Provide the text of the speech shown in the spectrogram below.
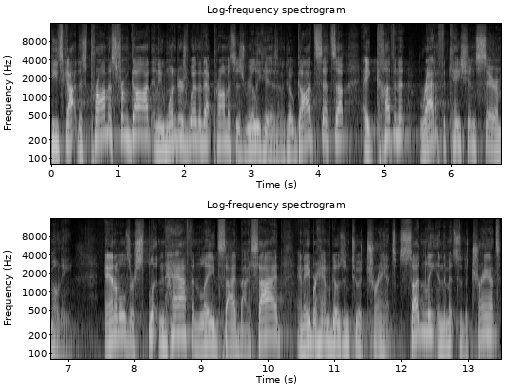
He's got this promise from God and he wonders whether that promise is really his. And so God sets up a covenant ratification ceremony. Animals are split in half and laid side by side, and Abraham goes into a trance. Suddenly, in the midst of the trance,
